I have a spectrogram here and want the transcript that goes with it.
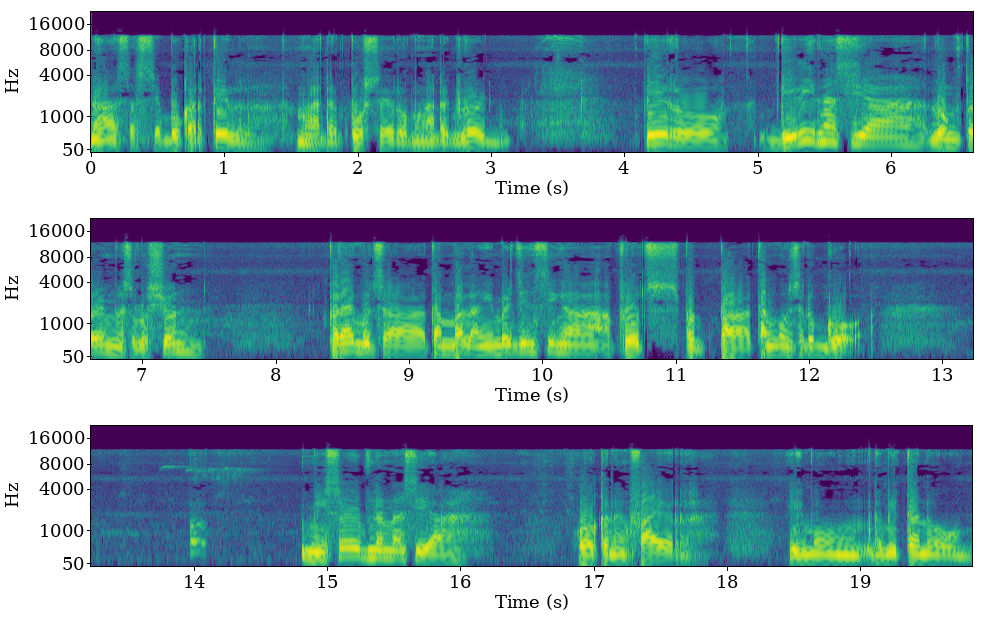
nasa Cebu Cartel, mga drug poster o mga drug lord. Pero, dili na siya long-term na solusyon. Paragod sa tambal, ang emergency nga approach pagpatangon sa dugo, may serve na na siya or kanang fire. Imong gamitan og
